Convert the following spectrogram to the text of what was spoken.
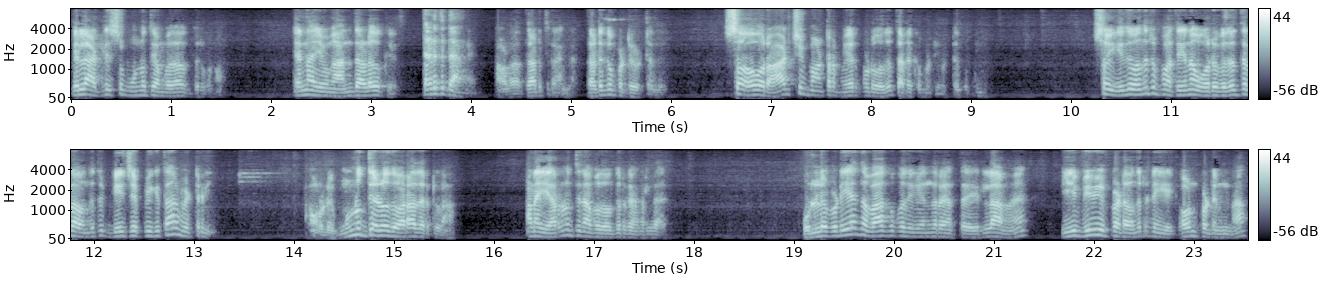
இல்ல அட்லீஸ்ட் முன்னூத்தி ஐம்பதாவது வந்திருக்கணும். ஏன்னா இவங்க அந்த அளவுக்கு. தடுத்துட்டாங்க. அவ்வளவு தடுத்துறாங்க தடுக்கப்பட்டு விட்டது. சோ ஒரு ஆட்சி மாற்றம் ஏற்படுவது தடுக்கப்பட்டு விட்டது. சோ இது வந்துட்டு பாத்தீங்கன்னா ஒரு விதத்துல வந்துட்டு பிஜேபிக்கு தான் வெற்றி. அவங்களுடைய முன்னூத்தி எழுபது வராது இருக்கலாம். ஆனா இருநூத்தி நாற்பது வந்திருக்காங்கல்ல. உள்ளபடியே அந்த வாக்குப்பதிவு எந்திரத்தை இல்லாம விவிபேட்டை வந்துட்டு நீங்க கவுண்ட் பண்ணீங்கன்னா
